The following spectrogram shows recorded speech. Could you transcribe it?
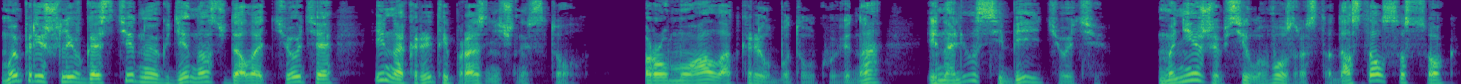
Мы пришли в гостиную, где нас ждала тетя и накрытый праздничный стол. Ромуал открыл бутылку вина и налил себе и тете. Мне же, в силу возраста, достался сок.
